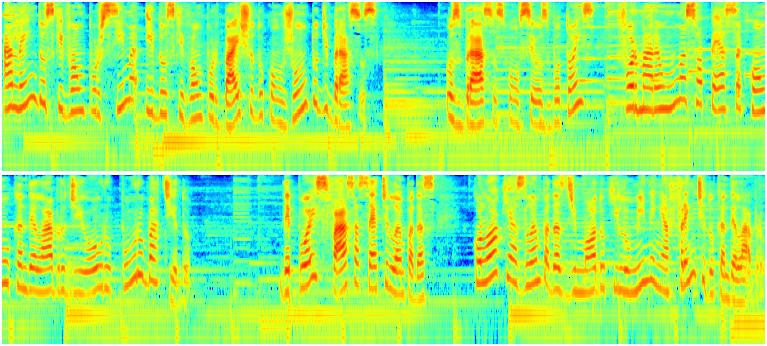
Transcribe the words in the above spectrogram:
além dos que vão por cima e dos que vão por baixo do conjunto de braços. Os braços com seus botões formarão uma só peça com o candelabro de ouro puro batido. Depois faça sete lâmpadas Coloque as lâmpadas de modo que iluminem a frente do candelabro.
